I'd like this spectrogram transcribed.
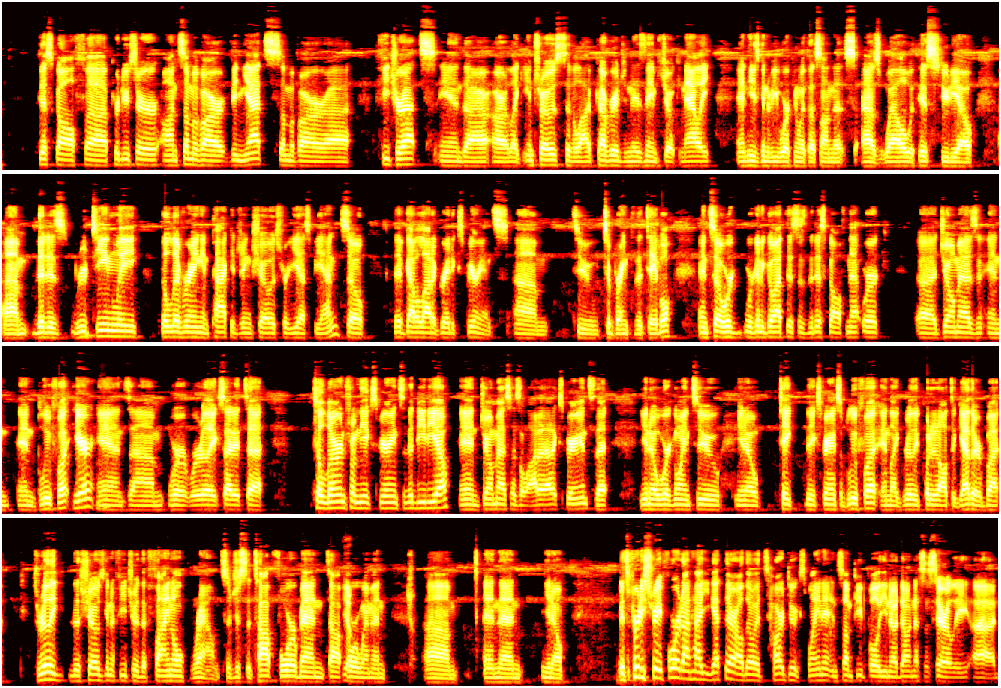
disc golf uh, producer on some of our vignettes, some of our uh, featurettes, and our, our, like intros to the live coverage. And his name's Joe Canali, and he's going to be working with us on this as well with his studio um, that is routinely delivering and packaging shows for ESPN. So they've got a lot of great experience um, to to bring to the table. And so we're we're going to go at this as the Disc Golf Network, uh, Jomez and and Bluefoot here, and um, we're we're really excited to to learn from the experience of the DDO. And Jomez has a lot of that experience that you know we're going to you know take the experience of Bluefoot and like really put it all together. But it's really the show is going to feature the final round. So just the top four men, top yep. four women, um, and then you know it's pretty straightforward on how you get there. Although it's hard to explain it, and some people you know don't necessarily uh,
